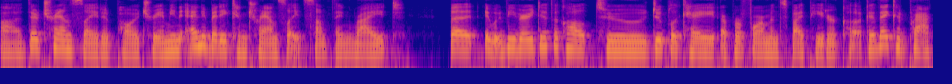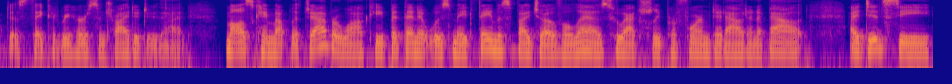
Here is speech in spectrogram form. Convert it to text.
Uh, they're translated poetry. I mean, anybody can translate something, right? But it would be very difficult to duplicate a performance by Peter Cook. They could practice, they could rehearse and try to do that. Malz came up with Jabberwocky, but then it was made famous by Joe Velez, who actually performed it out and about. I did see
